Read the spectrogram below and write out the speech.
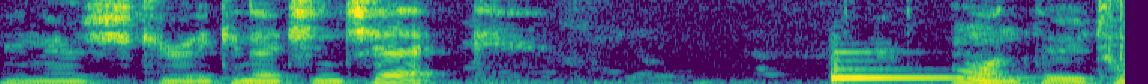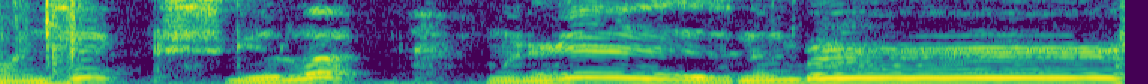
And there's security connection check. 1 through 26. Good luck. Winner is number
